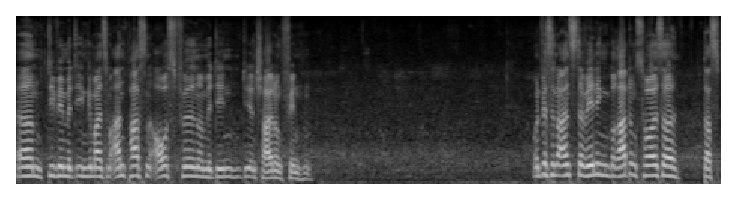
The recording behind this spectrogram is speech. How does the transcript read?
ähm, die wir mit ihnen gemeinsam anpassen, ausfüllen und mit ihnen die Entscheidung finden. Und wir sind eines der wenigen Beratungshäuser, das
